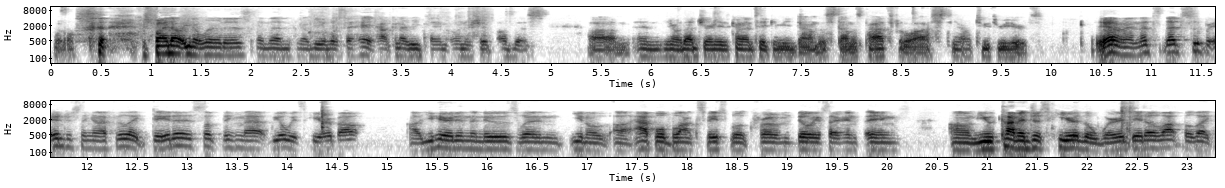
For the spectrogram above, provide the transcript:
what else? find out, you know, where it is and then, you know, be able to say, hey, how can I reclaim ownership of this? Um, and, you know, that journey is kind of taking me down this, down this path for the last, you know, two, three years. Yeah, man, that's, that's super interesting. And I feel like data is something that we always hear about uh, you hear it in the news when you know uh, Apple blocks Facebook from doing certain things. Um, you kind of just hear the word data a lot, but like,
